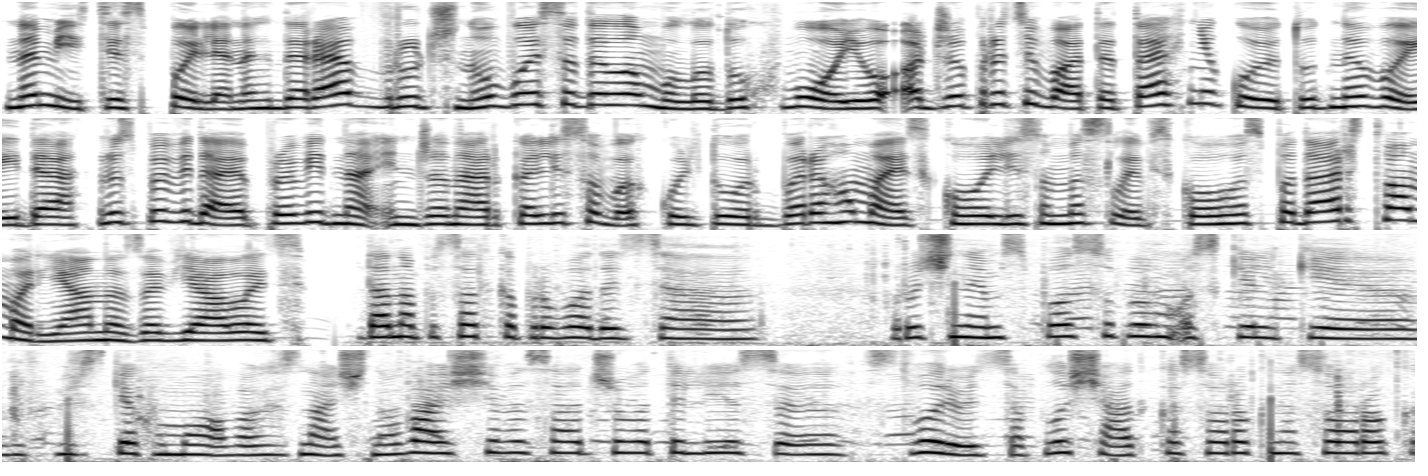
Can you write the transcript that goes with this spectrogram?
На місці спиляних дерев вручну висадили молоду хвою, адже працювати технікою тут не вийде, розповідає провідна інженерка лісових культур Берегомецького лісомисливського господарства Мар'яна Зав'ялець. Дана посадка проводиться ручним способом, оскільки в гірських умовах значно важче висаджувати ліс. Е, Створюється площадка 40 на 40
